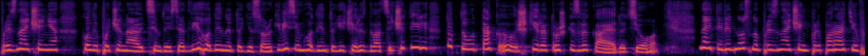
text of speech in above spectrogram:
призначення, коли починають 72 години, тоді 48 годин, тоді через 24. Тобто, от так е, шкіра трошки звикає до цього. Знаєте, відносно призначень препаратів.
